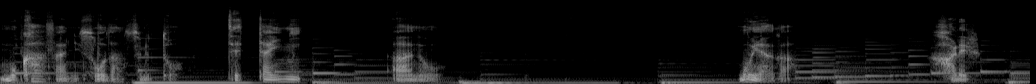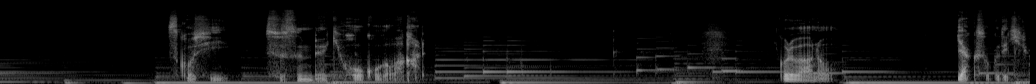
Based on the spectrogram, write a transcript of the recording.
もう母さんに相談すると絶対にあのもやが晴れる。少し進むべき方向がわかる。これはあの約束できる。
